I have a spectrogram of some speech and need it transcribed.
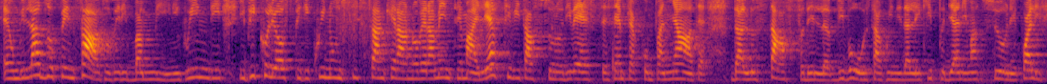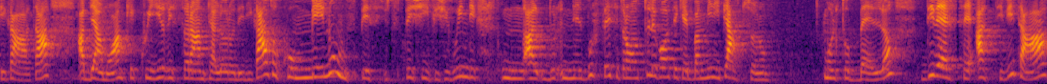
è un villaggio pensato per i bambini, quindi i piccoli ospiti qui non si stancheranno veramente mai, le attività sono diverse, sempre accompagnate dallo staff del Vivosa, quindi dall'equipe di animazione qualificata, abbiamo anche qui il ristorante a loro dedicato con menù spe- specifici, quindi mh, al, nel buffet si trovano tutte le cose che ai bambini piacciono molto bello, diverse attività,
